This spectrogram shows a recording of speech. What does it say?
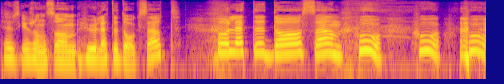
Jeg husker sånn som Who let the dogs out? Who let the dogs out? Who, who, who?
